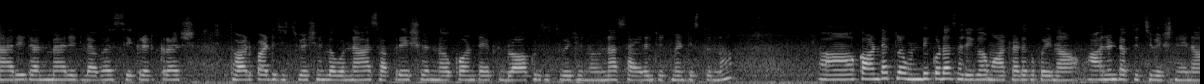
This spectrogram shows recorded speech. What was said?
married unmarried lover secret crush third party సిచ్యువేషన్లో ఉన్న సపరేషన్ నో కాంటాక్ట్ బ్లాక్డ్ సిచ్యువేషన్లో ఉన్న సైలెంట్ ట్రీట్మెంట్ ఇస్తున్నా. కాంటాక్ట్లో ఉండి కూడా సరిగా మాట్లాడకపోయినా ఆన్ అండ్ ఆఫ్ సిచ్యువేషన్ అయినా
